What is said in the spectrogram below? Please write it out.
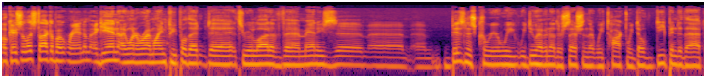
Okay, so let's talk about random again. I want to remind people that uh, through a lot of uh, Manny's uh, uh, um, business career, we we do have another session that we talked. We dove deep into that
